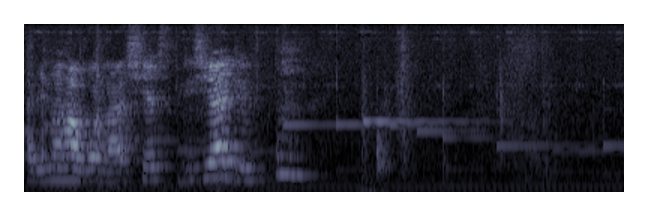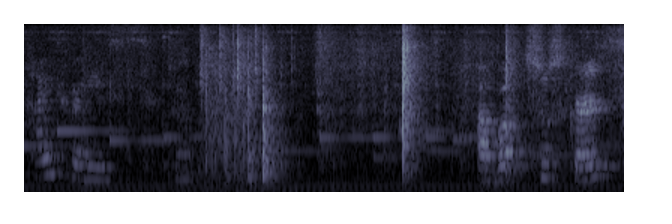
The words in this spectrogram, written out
I did not have one last year. This year I do. Hi, Grace. I bought two skirts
